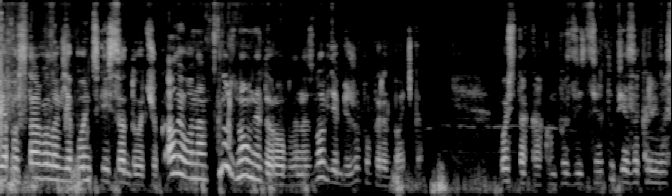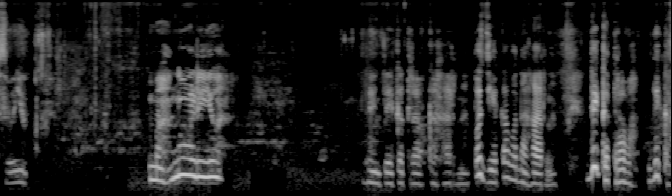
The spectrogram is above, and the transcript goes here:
я поставила в японський садочок, але вона ну, знов не дороблена, знов я біжу поперед батька. Ось така композиція. Тут я закрила свою магнолію. Гляньте, яка травка гарна. Ось яка вона гарна. Дика трава, дика.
